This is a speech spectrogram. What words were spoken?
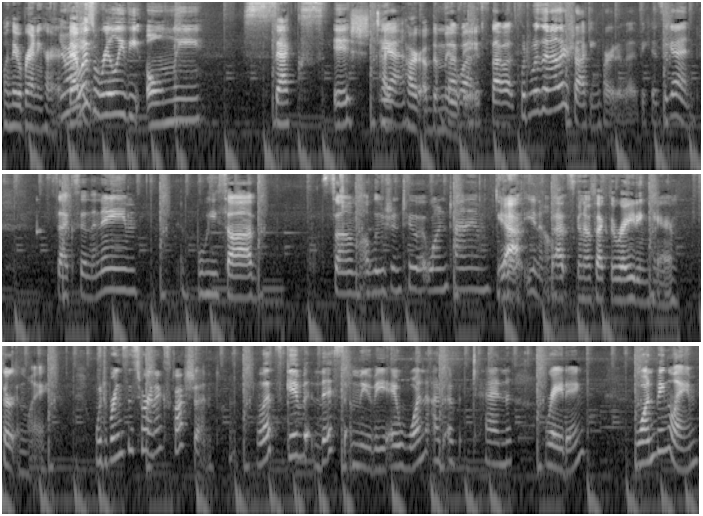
when they were branding her. That was really the only sex ish type Yeah, part of the movie. That was that was, which was another shocking part of it because again, sex in the name. We saw some allusion to it one time. Yeah. but, you know, That's gonna affect the rating here. certainly. Which brings us to our next question. Let's give this movie a one out of ten rating. One being lame,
